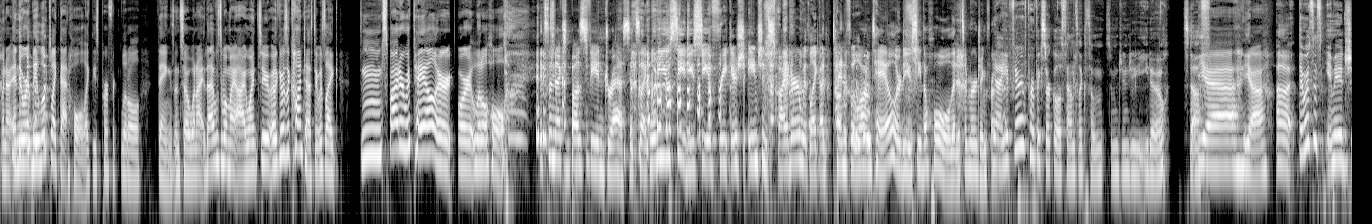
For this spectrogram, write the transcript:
when I and they were they looked like that hole, like these perfect little things. And so when I that was what my eye went to. Like it was a contest. It was like mm, spider with tail or or little hole. It's the next BuzzFeed dress. It's like, what do you see? Do you see a freakish ancient spider with like a 10 foot long tail, or do you see the hole that it's emerging from? Yeah, your fear of perfect circle sounds like some some Junji Ito stuff. Yeah, yeah. Uh, there was this image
